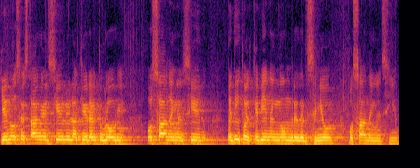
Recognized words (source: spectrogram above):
Llenos están el cielo y la tierra de tu gloria. Osana en el cielo. Bendito el que viene en nombre del Señor. Osana en el cielo.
